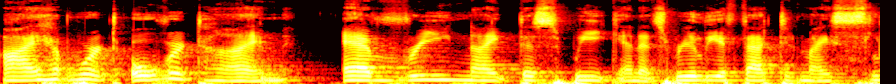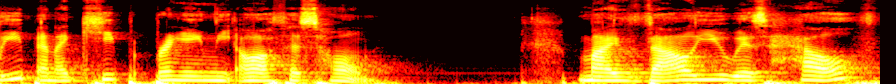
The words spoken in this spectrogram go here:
I have worked overtime every night this week and it's really affected my sleep, and I keep bringing the office home. My value is health.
